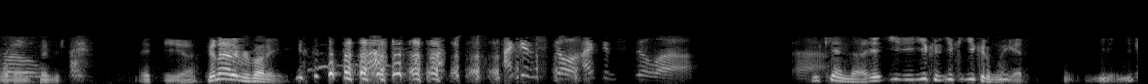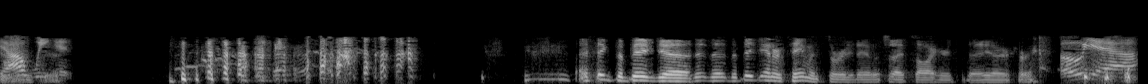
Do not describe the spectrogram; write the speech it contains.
Well maybe Uh, good night, everybody. I can still, I can still, uh, uh you can uh, it, you, you can you can you can wing it. You, you can yeah, I'll wing it. it. I think the big uh, the, the the big entertainment story today, which I saw here today, are, are oh yeah,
